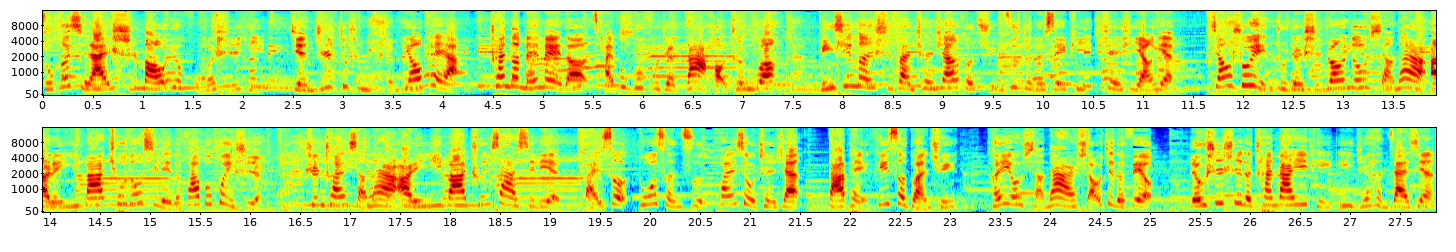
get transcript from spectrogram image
组合起来时髦又符合时体，简直就是女神标配啊！穿得美美的，才不辜负这大好春光。明星们示范衬衫和裙子这对 CP 甚是养眼。江疏影助阵时装周香奈儿2018秋冬系列的发布会时。身穿香奈儿二零一八春夏系列白色多层次宽袖衬衫，搭配黑色短裙，很有香奈儿小姐的 feel。刘诗诗的穿搭衣品一直很在线，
